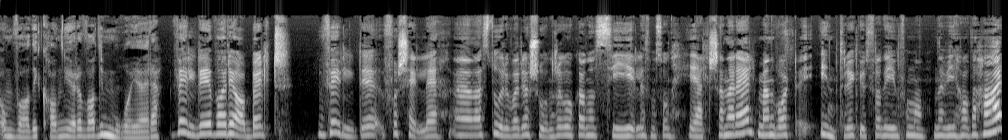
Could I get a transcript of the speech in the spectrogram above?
om hva de kan gjøre og hva de må gjøre? Veldig variabelt. Veldig forskjellig. Eh, det er store variasjoner, så det går ikke an å si liksom sånn helt generelt. Men vårt inntrykk ut fra de informantene vi hadde her,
